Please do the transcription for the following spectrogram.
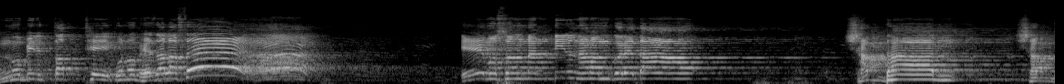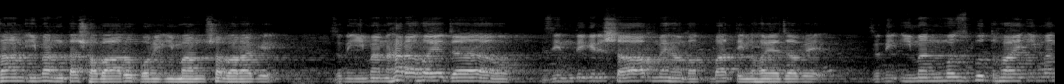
নবীর তথ্যে কোনো ভেজাল আছে? এ মুসলমান দিল নরম করে দাও। সাবধান। সাবধান ইমানটা সবার উপরে ইমান সবার আগে। যদি ইমান হারা হয়ে যাও, জিন্দিগির সব মেহনত বাতিল হয়ে যাবে। যদি ইমান মজবুত হয় ইমান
